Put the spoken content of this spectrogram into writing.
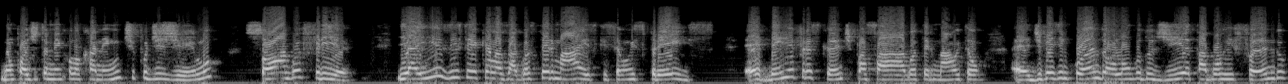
Não pode também colocar nenhum tipo de gelo, só água fria. E aí existem aquelas águas termais, que são sprays. É bem refrescante passar água termal, então é, de vez em quando, ao longo do dia, tá borrifando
